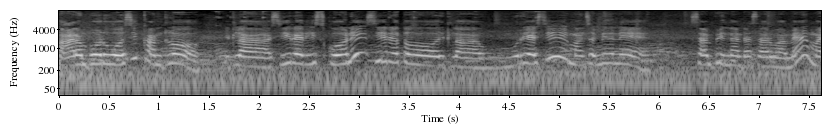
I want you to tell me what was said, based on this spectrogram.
కారం పొడి పోసి కంట్లో ఇట్లా సీర తీసుకొని సీరతో ఇట్లా మురేసి మంచం మీదనే చంపిందంట సార్ ఆమె మా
